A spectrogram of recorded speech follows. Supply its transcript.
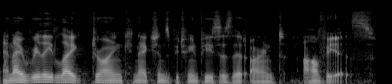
And I really like drawing connections between pieces that aren't obvious.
